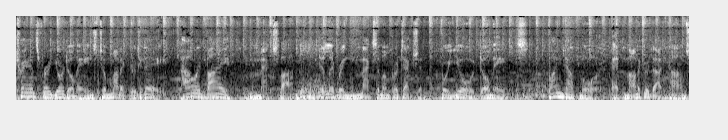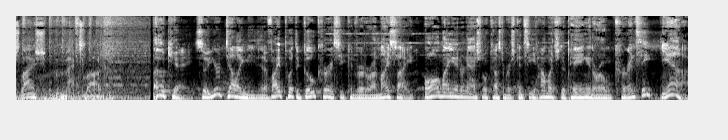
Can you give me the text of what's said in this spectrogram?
Transfer your domains to Moniker today, powered by MaxLock, delivering maximum protection for your domains. Find out more at moniker.com slash MaxLock. Okay, so you're telling me that if I put the Go currency converter on my site, all my international customers can see how much they're paying in their own currency? Yeah,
